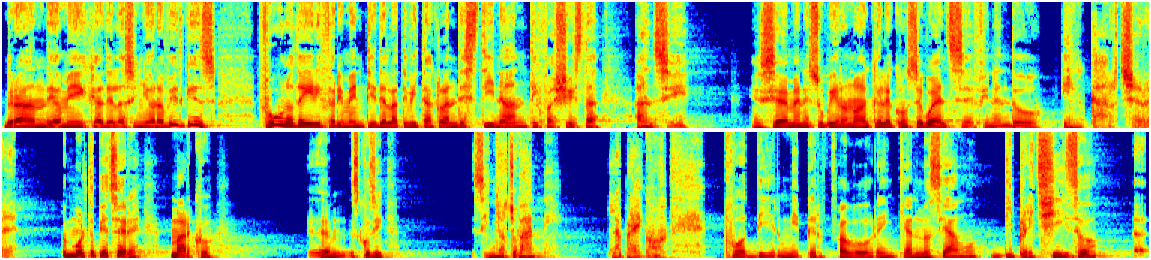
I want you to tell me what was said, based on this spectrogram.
Grande amica della signora Wittgens, fu uno dei riferimenti dell'attività clandestina antifascista, anzi, insieme ne subirono anche le conseguenze, finendo in carcere. Molto piacere, Marco. Eh, scusi, signor Giovanni, la prego, può dirmi per favore in che anno siamo? Di preciso? Eh,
